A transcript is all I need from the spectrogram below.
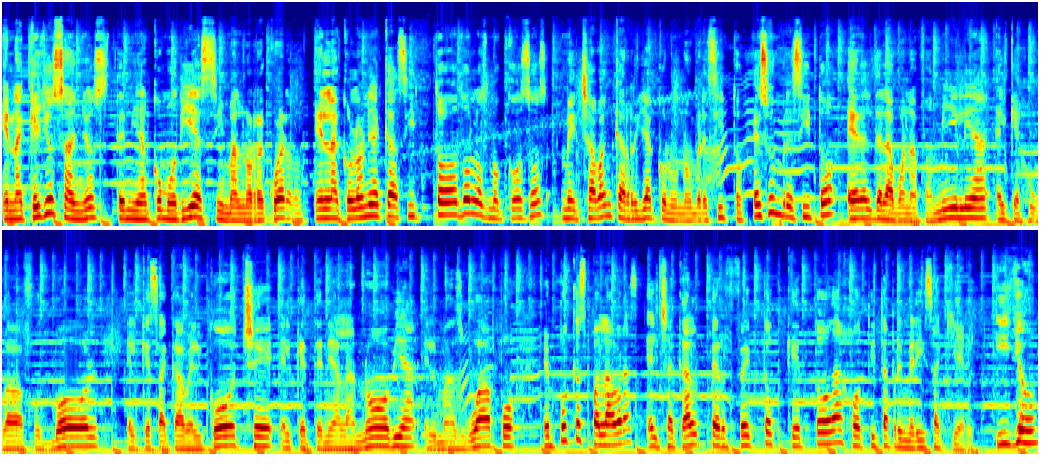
En aquellos años tenía como 10, si mal no recuerdo. En la colonia casi todos los mocosos me echaban carrilla con un hombrecito. Ese hombrecito era el de la buena familia, el que jugaba fútbol, el que sacaba el coche, el que tenía la novia, el más guapo. En pocas palabras, el chacal perfecto que toda jotita primeriza quiere. Y yo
